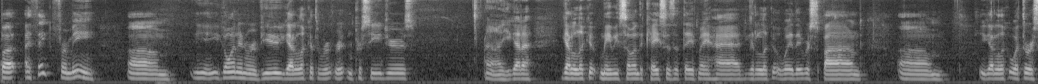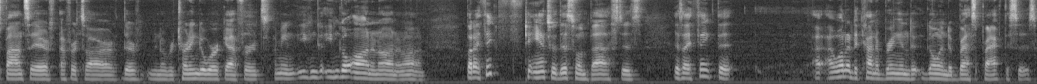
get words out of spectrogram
But I think for me, um, you, you, go in and review. You got to look at the written procedures. Uh, you got to you got to look at maybe some of the cases that they've may had. You got to look at the way they respond. Um, you got to look at what the response efforts are. Their you know returning to work efforts. I mean, you can go, you can go on and on and on. But I think f- to answer this one best is is I think that I, I wanted to kind of bring into go into best practices,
